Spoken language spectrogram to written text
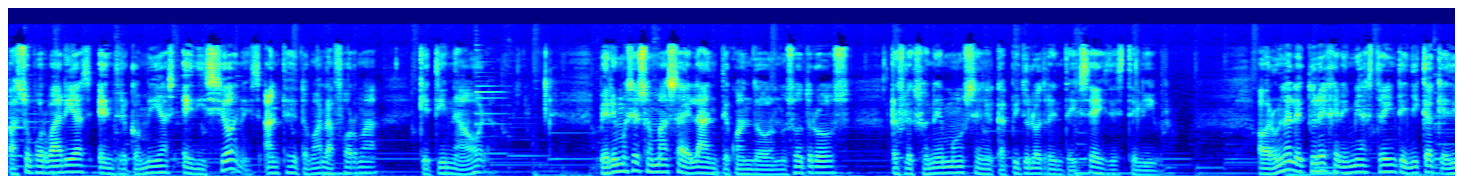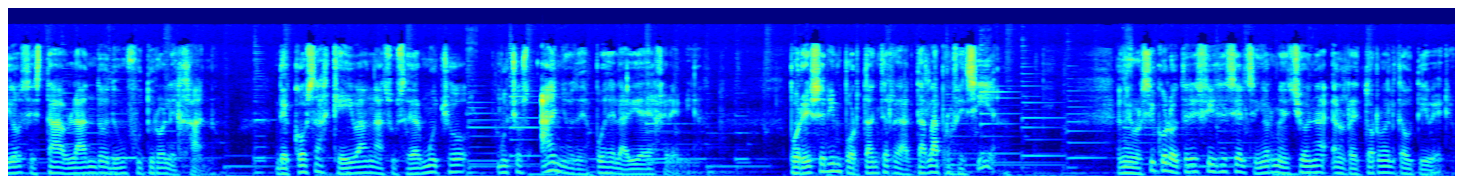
pasó por varias, entre comillas, ediciones antes de tomar la forma que tiene ahora. Veremos eso más adelante cuando nosotros reflexionemos en el capítulo 36 de este libro. Ahora, una lectura de Jeremías 30 indica que Dios está hablando de un futuro lejano, de cosas que iban a suceder mucho, muchos años después de la vida de Jeremías. Por eso era importante redactar la profecía. En el versículo 3, fíjese, el Señor menciona el retorno del cautiverio,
